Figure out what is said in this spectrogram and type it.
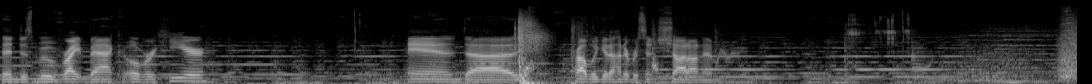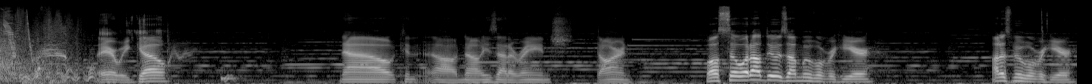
then just move right back over here, and uh, probably get 100% shot on him. There we go. Now, can oh no, he's out of range. Darn. Well, so what I'll do is I'll move over here. I'll just move over here,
